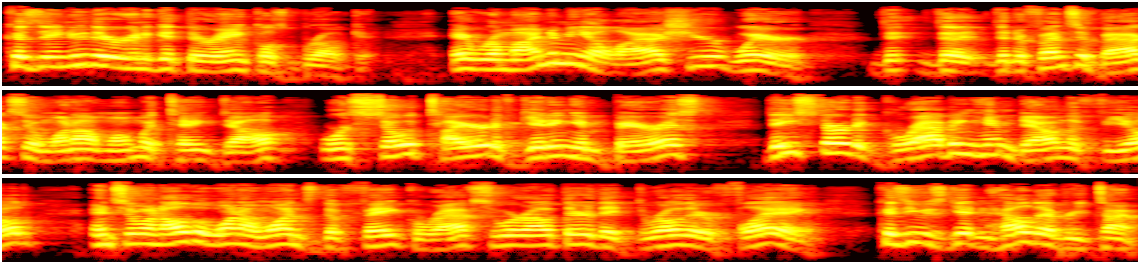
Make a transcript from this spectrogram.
because they knew they were going to get their ankles broken. It reminded me of last year where the, the, the defensive backs in one on one with Tank Dell were so tired of getting embarrassed they started grabbing him down the field. And so on all the one on ones, the fake refs who were out there, they'd throw their flag because he was getting held every time.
